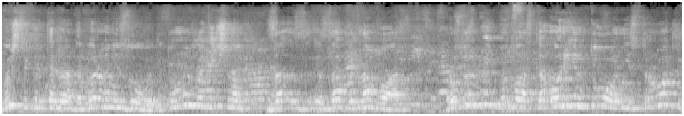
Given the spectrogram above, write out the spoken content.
Ви ж секретар ради, ви організовуєте. Тому логічно запит на вас. Розробіть, будь ласка, орієнтовні строки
